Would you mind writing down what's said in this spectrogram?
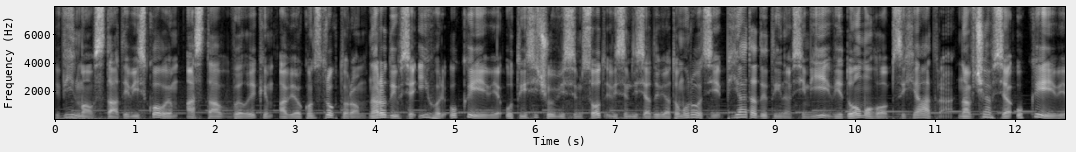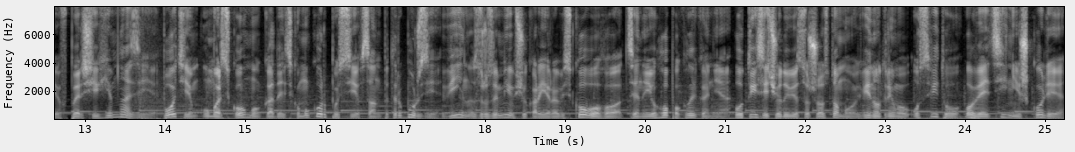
Він мав стати військовим, а став великим авіаконструктором. Народився Ігор у Києві у 1889 році. П'ята дитина в сім'ї відомого психіатра. Навчався у Києві в першій гімназії, потім у морському кадетському корпусі в Санкт-Петербурзі. Він зрозумів, що кар'єра військового це не його покликання. У 1906-му він отримав освіту у авіаційній школі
